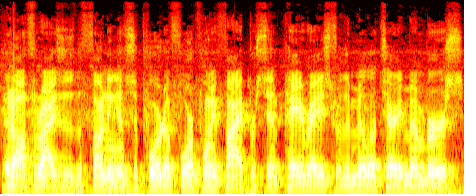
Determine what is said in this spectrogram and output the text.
It authorizes the funding and support of 4.5% pay raise for the military members,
